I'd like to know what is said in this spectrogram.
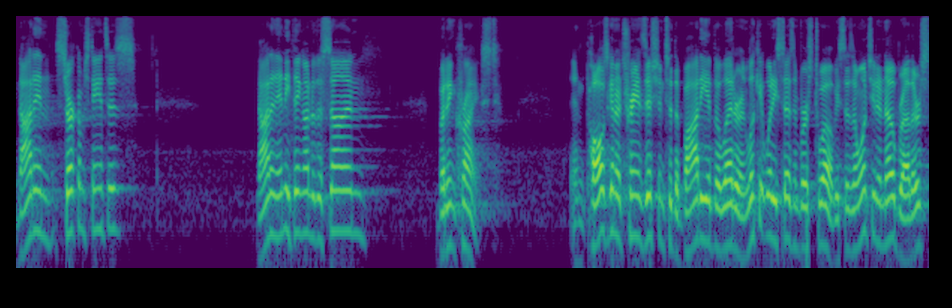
not in circumstances, not in anything under the sun, but in Christ. And Paul's going to transition to the body of the letter. And look at what he says in verse 12. He says, I want you to know, brothers,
